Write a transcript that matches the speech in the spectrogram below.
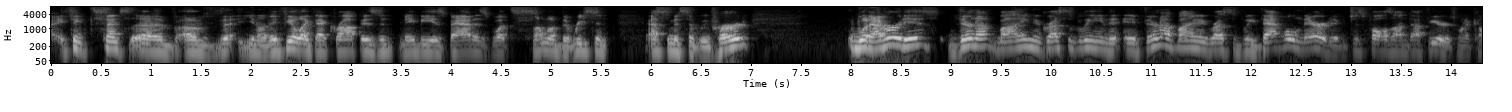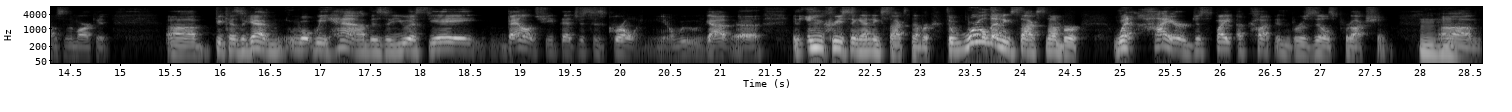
I think sense of of the, you know they feel like that crop isn't maybe as bad as what some of the recent estimates that we've heard. Whatever it is, they're not buying aggressively, and if they're not buying aggressively, that whole narrative just falls on deaf ears when it comes to the market. Uh, because again, what we have is a USDA balance sheet that just is growing. You know, we've got uh, an increasing ending stocks number. The world ending stocks number went higher despite a cut in Brazil's production. Mm-hmm. Um,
